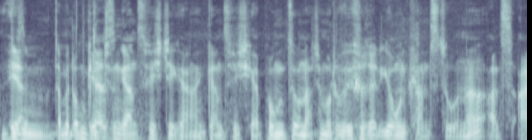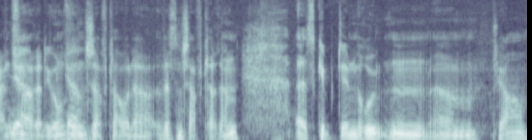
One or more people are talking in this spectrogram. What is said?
diesem ja, damit umgeht. Das ist ein ganz wichtiger, ein ganz wichtiger Punkt, so nach dem Motto, wie viel Religion kannst du, ne? als einzelner ja, Religionswissenschaftler ja. oder Wissenschaftlerin. Es gibt den berühmten, ähm, ja,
